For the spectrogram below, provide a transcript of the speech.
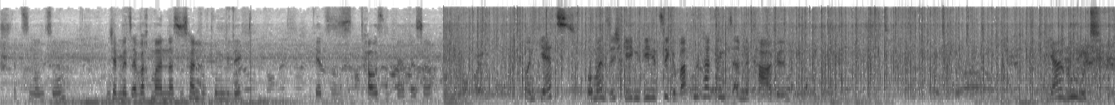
Schwitzen und so. Und ich habe mir jetzt einfach mal ein nasses Handtuch drum gelegt. Jetzt ist es tausendmal besser. Und jetzt, wo man sich gegen die Hitze gewappnet hat, fängt es an mit Hageln. Ja gut.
